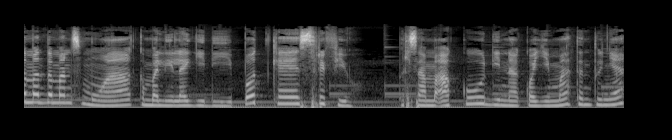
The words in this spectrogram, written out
teman-teman semua, kembali lagi di podcast review bersama aku Dina Koyimah tentunya.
